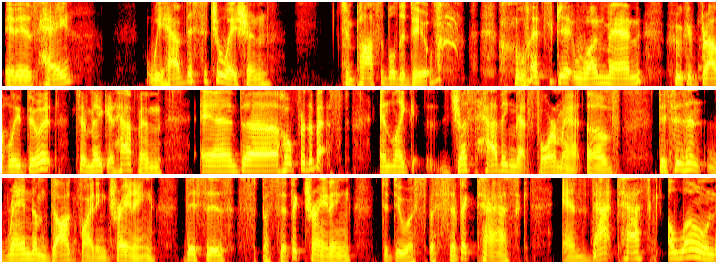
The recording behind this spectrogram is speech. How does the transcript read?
It is, hey, we have this situation. It's impossible to do. Let's get one man who could probably do it to make it happen and uh, hope for the best. And like just having that format of this isn't random dogfighting training. This is specific training to do a specific task and that task alone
